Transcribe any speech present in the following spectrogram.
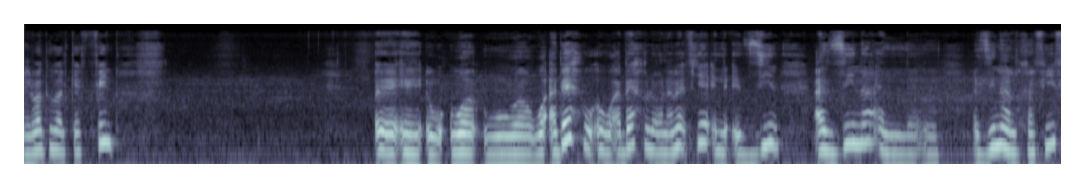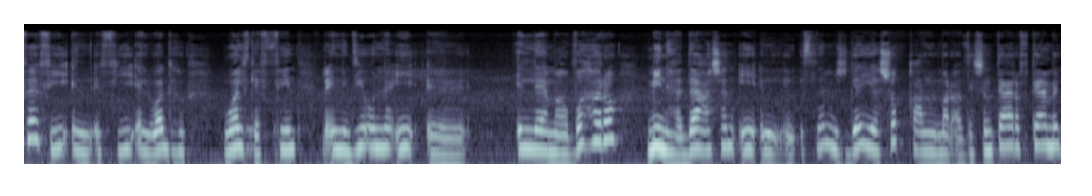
الوجه والكفين. آه، آه، وأباحوا وأباحوا العلماء فيها ال- الزين الزينة ال- الزينة الخفيفة في في الوجه والكفين لأن دي قلنا إيه آه، إلا ما ظهر منها. ده عشان إيه؟ ال- الإسلام مش جاي يشق على المرأة دي عشان تعرف تعمل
